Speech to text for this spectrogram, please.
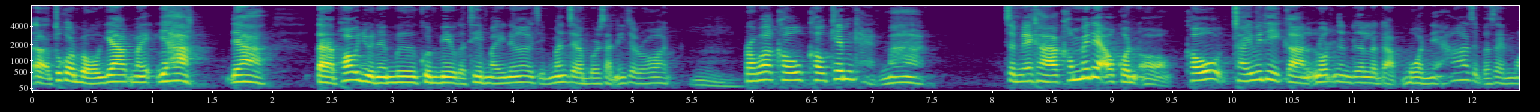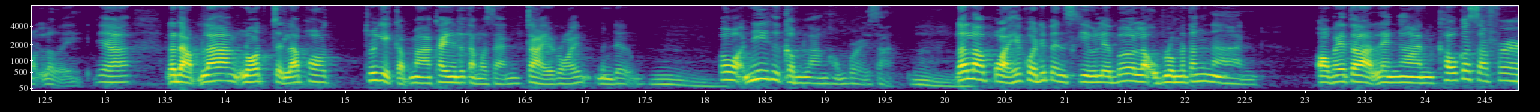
เอ่อทุกคนบอกว่ายากไหมยากยาก แต่พออยู่ในมือคุณบิลกับทีมไมเนอร์จิมมั่นใจว่าบริษัทนี้จะรอด เพราะว่าเขาเขาเข้มแข็งมากใช่ไหมคะเขาไม่ได้เอาคนออก เขาใช้วิธีการลดเงินเดือนระดับบนเนี่ยห้าสิบเปอร์เซ็นต์หมดเลยนะระดับล่างลดเสร็จแล้วพอ ธุรกิจกลับมาใครเงินเดือนต่ำกว่าแสนจ่ายร้อยเหมือนเดิม เพราะว่านี่คือกำลังของบริษัท แล้วเราปล่อยให้คนที่เป็น skill labor เราอบรมมาตั้งนาน ออกมาในตลาดแรงงานเขาก็ suffer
